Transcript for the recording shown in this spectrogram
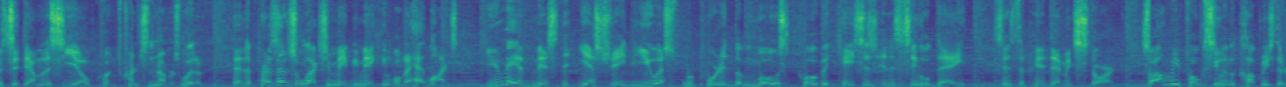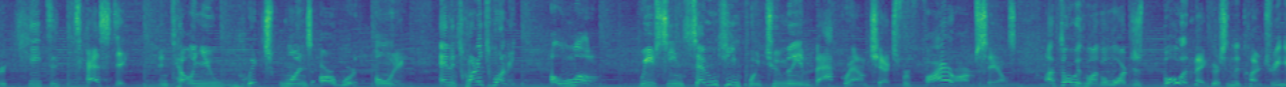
But sit down with the CEO, crunch the numbers with him. Then the presidential election may be making all the headlines. You may have missed that yesterday the U.S. reported the most COVID cases in a single day since the pandemic start. So I'm going to be focusing on the companies that are key to testing and telling you which ones are worth owning. And in 2020 alone, We've seen 17.2 million background checks for firearm sales. I'm talking with one of the largest bullet makers in the country,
